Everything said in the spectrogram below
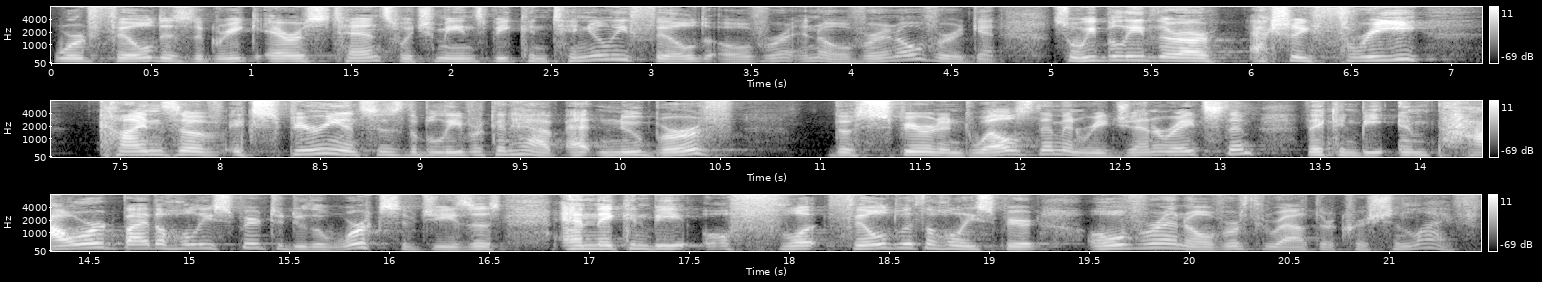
word filled is the Greek aorist tense, which means be continually filled over and over and over again. So we believe there are actually three kinds of experiences the believer can have. At new birth, the Spirit indwells them and regenerates them. They can be empowered by the Holy Spirit to do the works of Jesus, and they can be filled with the Holy Spirit over and over throughout their Christian life.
